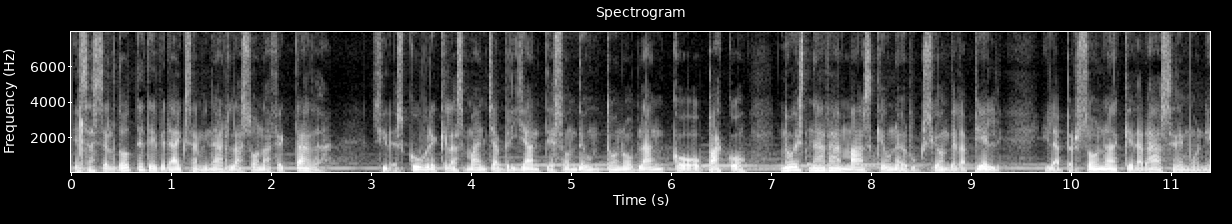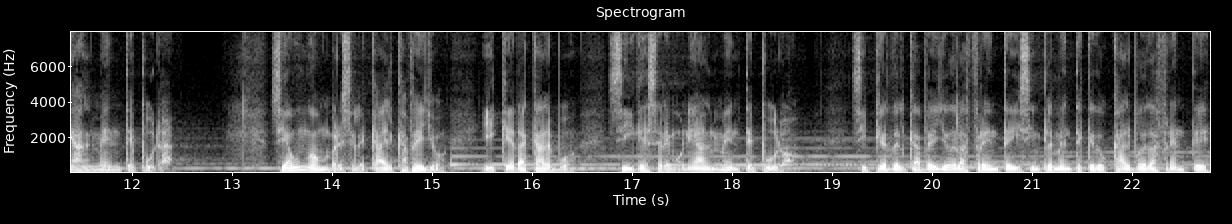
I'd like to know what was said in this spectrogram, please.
el sacerdote deberá examinar la zona afectada. Si descubre que las manchas brillantes son de un tono blanco opaco, no es nada más que una erupción de la piel y la persona quedará ceremonialmente pura. Si a un hombre se le cae el cabello y queda calvo, sigue ceremonialmente puro. Si pierde el cabello de la frente y simplemente quedó calvo de la frente,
